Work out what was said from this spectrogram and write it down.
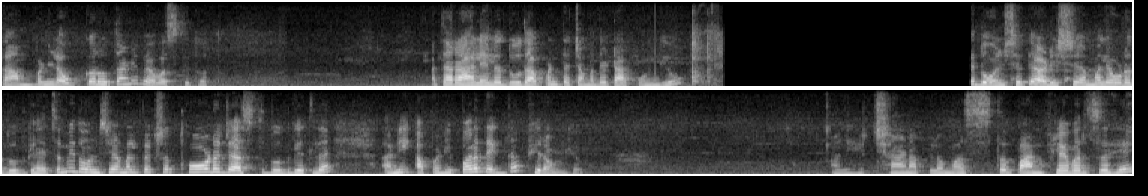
काम पण लवकर होतं आणि व्यवस्थित होतं. आता राहिलेलं दूध आपण त्याच्यामध्ये टाकून घेऊ. दोनशे ते अडीचशे एम एल एवढं दूध घ्यायचं. मी दोनशे एमपेक्षा थोडं जास्त दूध घेतलंय. आणि आपण हे परत एकदा फिरवून घेऊ. आणि हे छान आपलं मस्त पान फ्लेवरचं हे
